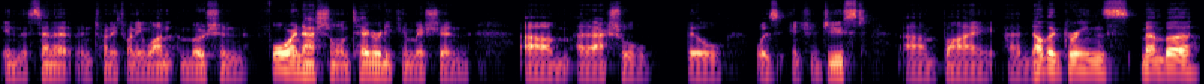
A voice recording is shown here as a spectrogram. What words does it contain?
in the Senate in 2021 a motion for a National Integrity Commission, um, an actual bill was introduced um, by another Greens member,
